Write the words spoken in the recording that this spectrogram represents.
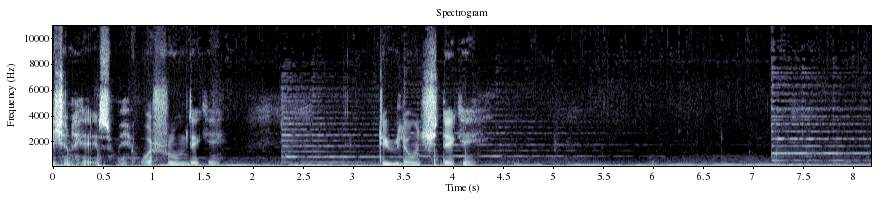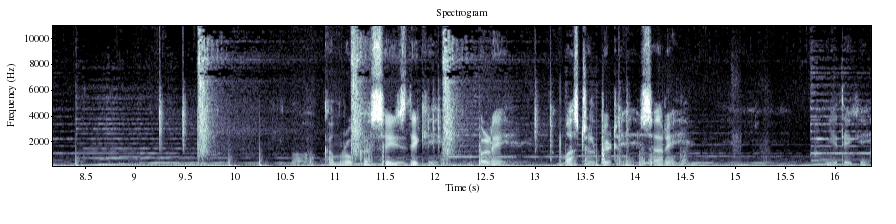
किचन है इसमें वॉशरूम देखें टीवी लॉन्च देखें। कमरों का साइज़ देखें, बड़े मास्टर बेड है सारे। ये देखें।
